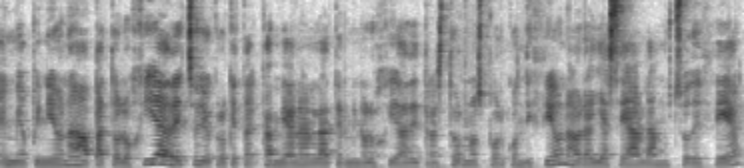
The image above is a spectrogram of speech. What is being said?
en mi opinión, a patología. De hecho, yo creo que cambiarán la terminología de trastornos por condición. Ahora ya se habla mucho de CEA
